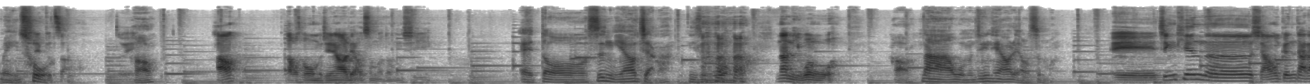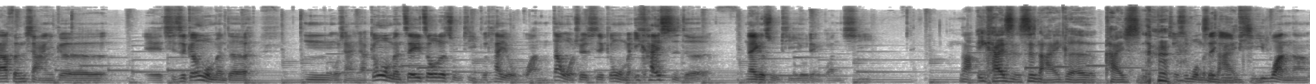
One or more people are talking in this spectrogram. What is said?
没错，睡不着。对，好，好，老头，我们今天要聊什么东西？哎、都是你要讲啊，你怎么问我？那你问我，好，那我们今天要聊什么？诶、今天呢，想要跟大家分享一个，诶、其实跟我们的，嗯，我想一下，跟我们这一周的主题不太有关，但我觉得其实跟我们一开始的那个主题有点关系，那一开始是哪一个开始 就是我们的 EP One 啊。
